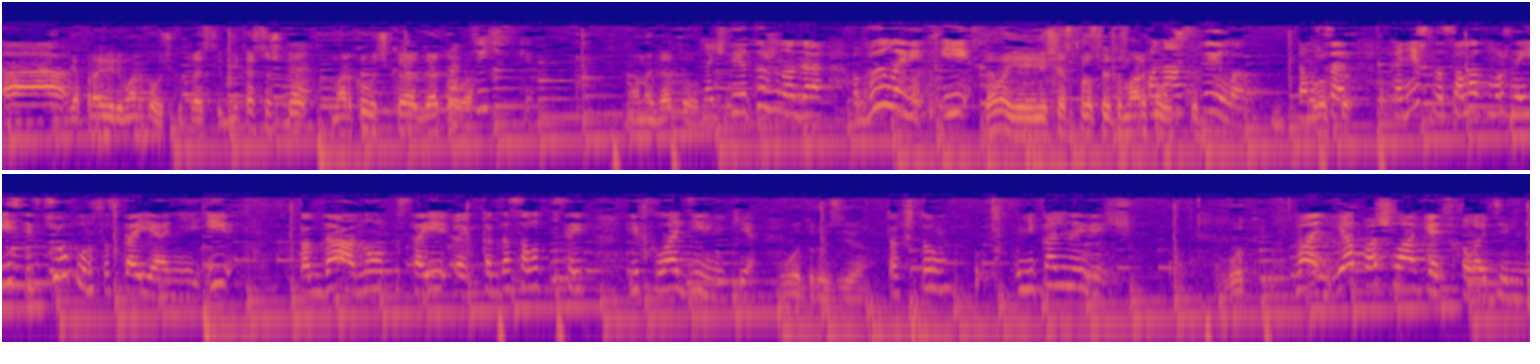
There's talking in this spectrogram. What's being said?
А, я проверю морковочку, прости. Мне кажется, что Да. морковочка готова. практически. Она готова. Значит, ее тоже надо выловить и Давай я ее сейчас просто эту морковочку. понастыло. Потому Просто- что, конечно, салат можно есть и в теплом состоянии, и когда, оно постоит, э, когда салат постоит и в холодильнике. Вот, друзья. Так что уникальная вещь. Вот. Вань, я пошла опять в холодильник.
